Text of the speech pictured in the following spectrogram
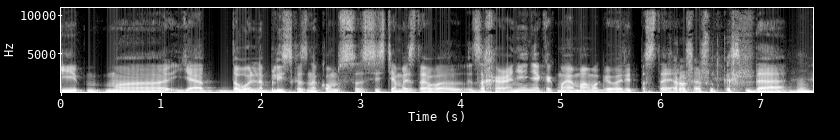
и э, я довольно близко знаком с системой здравоохранения, как моя мама говорит постоянно. Хорошая шутка. Да. Мгм.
